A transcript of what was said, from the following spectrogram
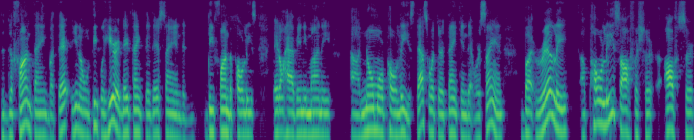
the, the fun thing. But they you know when people hear it they think that they're saying that defund the police. They don't have any money uh, no more police. That's what they're thinking that we're saying. But really, a police officer officer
